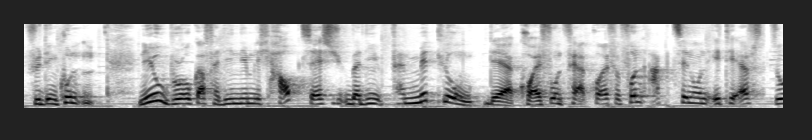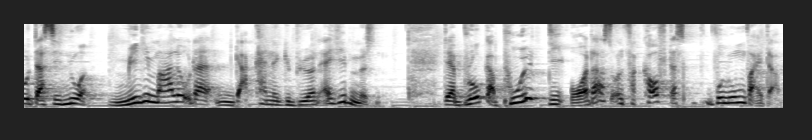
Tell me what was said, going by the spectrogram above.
für den Kunden. Neobroker verdienen nämlich hauptsächlich über die Vermittlung der Käufe und Verkäufe von Aktien und ETFs, so dass sie nur minimale oder gar keine Gebühren erheben müssen. Der Broker poolt die Orders und verkauft das Volumen weiter,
